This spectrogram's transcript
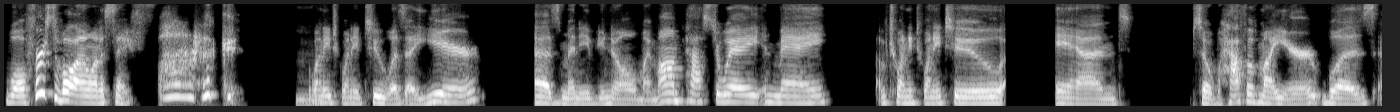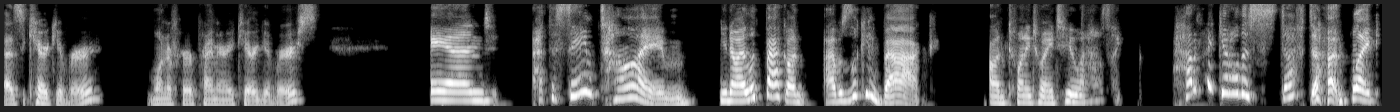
Well, first of all, I want to say, fuck. Mm. 2022 was a year. As many of you know, my mom passed away in May of 2022. And so half of my year was as a caregiver, one of her primary caregivers. And at the same time, you know, I look back on, I was looking back on 2022 and I was like, how did I get all this stuff done? like,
